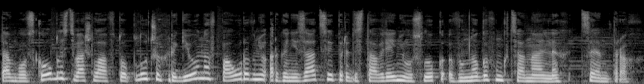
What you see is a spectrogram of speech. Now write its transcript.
Тамбовская область вошла в топ лучших регионов по уровню организации предоставления услуг в многофункциональных центрах.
